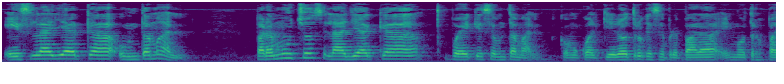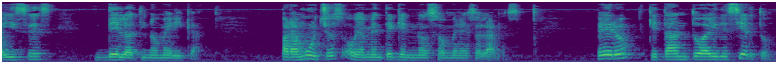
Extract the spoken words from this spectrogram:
¿Es la hallaca un tamal? Para muchos la hallaca puede que sea un tamal, como cualquier otro que se prepara en otros países de Latinoamérica. Para muchos, obviamente que no son venezolanos. Pero, ¿qué tanto hay de cierto?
